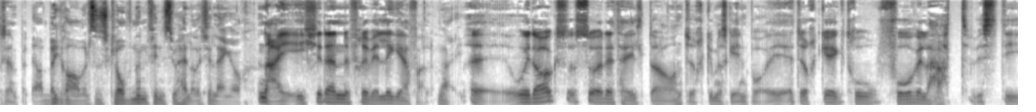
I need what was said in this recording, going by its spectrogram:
eksempel. Ja, Begravelsesklovnen finnes jo heller ikke lenger. Nei, ikke den frivillige i hvert fall. Eh, Og i dag så, så er det et helt annet yrke vi skal inn på. Et yrke jeg tror få ville hatt hvis de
